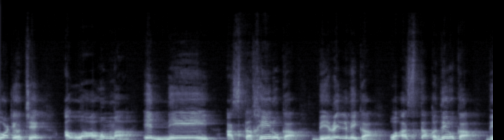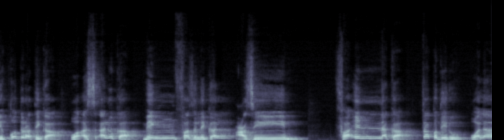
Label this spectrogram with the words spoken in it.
দোয়াটি হচ্ছে, আল্লাহুম্মা ইন্নি আস্তাখিরুকা বিইলমিকা ওয়া আস্তাকদিরুকা বিকুদরাতিকা ওয়া আসআলুকা মিন ফাজলিকাল আজিম ফাইন্নাকা তাকদিরু ওয়ালা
